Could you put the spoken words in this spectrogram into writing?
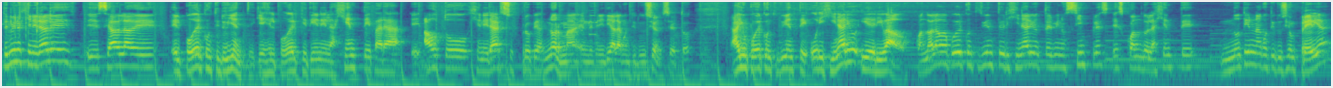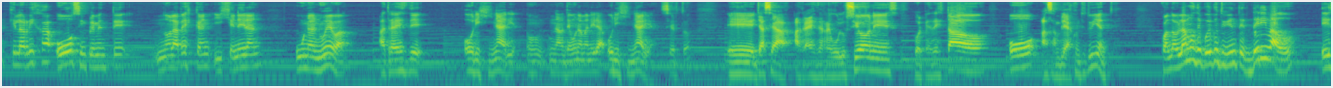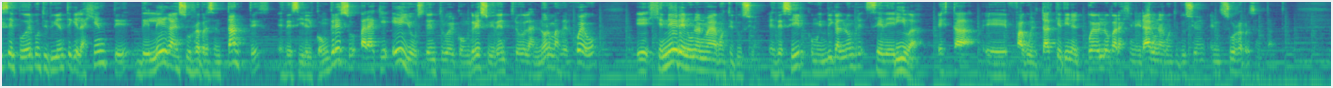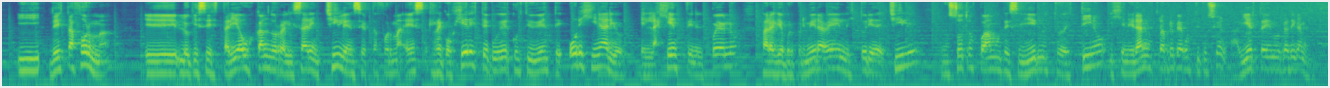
En términos generales eh, se habla de el poder constituyente, que es el poder que tiene la gente para eh, autogenerar sus propias normas, en definitiva la constitución, ¿cierto? Hay un poder constituyente originario y derivado. Cuando hablamos de poder constituyente originario en términos simples es cuando la gente no tiene una constitución previa que la rija o simplemente no la pescan y generan una nueva a través de originaria, de una manera originaria, ¿cierto? Eh, ya sea a través de revoluciones, golpes de Estado o asambleas constituyentes. Cuando hablamos de poder constituyente derivado, es el poder constituyente que la gente delega en sus representantes, es decir, el Congreso, para que ellos dentro del Congreso y dentro de las normas del juego eh, generen una nueva constitución. Es decir, como indica el nombre, se deriva esta eh, facultad que tiene el pueblo para generar una constitución en sus representantes. Y de esta forma, eh, lo que se estaría buscando realizar en Chile, en cierta forma, es recoger este poder constituyente originario en la gente, en el pueblo, para que por primera vez en la historia de Chile nosotros podamos decidir nuestro destino y generar nuestra propia constitución, abierta y democráticamente.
